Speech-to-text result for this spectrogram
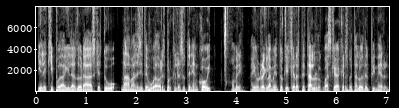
y el equipo de Águilas Doradas, que tuvo nada más de siete jugadores porque el resto tenían COVID. Hombre, hay un reglamento que hay que respetarlo. Lo que pasa es que hay que respetarlo desde el primer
